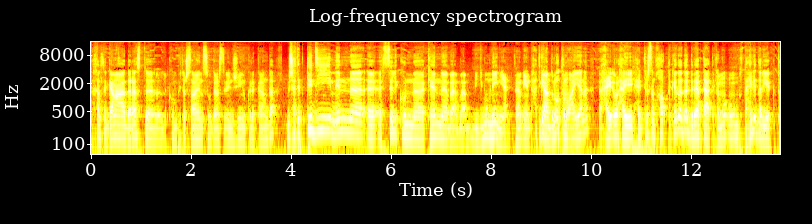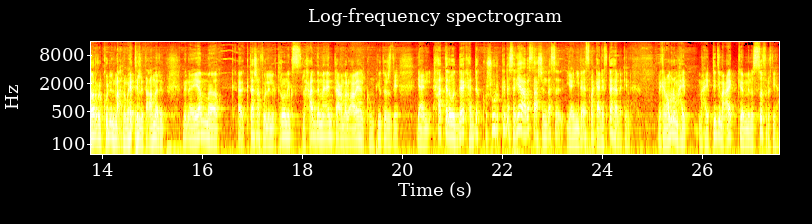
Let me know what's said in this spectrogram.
دخلت الجامعة درست ال computer science ودرست ال engineering وكل الكلام ده مش هتبتدي من السيليكون كان بيجيبوه منين يعني؟ فاهم؟ يعني هتيجي عند نقطة معينة هيقول هيترسم خط كده ده البداية بتاعتك. مستحيل يقدر يكتر كل المعلومات اللي اتعملت من أيام اكتشفوا ال electronics لحد ما إمتى عملوا عليها ال computers دي. يعني حتى لو اداك هديك قشور كده سريعة بس عشان بس يعني يبقى اسمك عرفتها لكن لكن عمره ما ما هيبتدي معاك من الصفر فيها.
